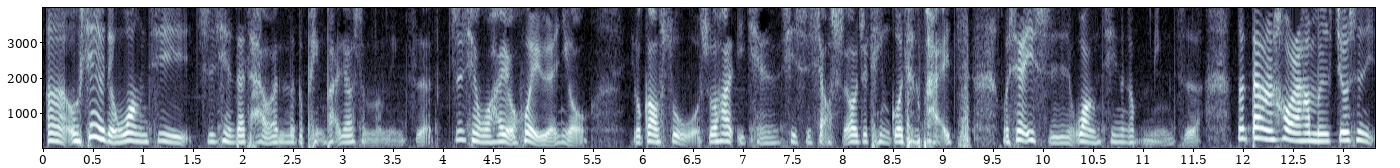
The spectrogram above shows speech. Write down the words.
嗯，我现在有点忘记之前在台湾的那个品牌叫什么名字。之前我还有会员有有告诉我说，他以前其实小时候就听过这个牌子，我现在一时忘记那个名字。那当然后来他们就是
